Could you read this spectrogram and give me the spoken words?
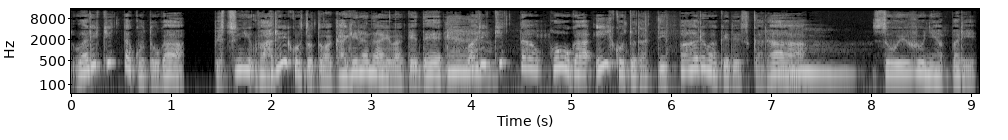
割り切ったことが別に悪いこととは限らないわけで、えー、割り切った方がいいことだっていっぱいあるわけですから、うん、そういうふうにやっぱり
